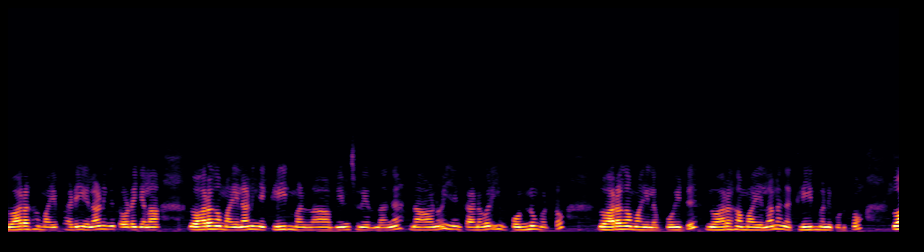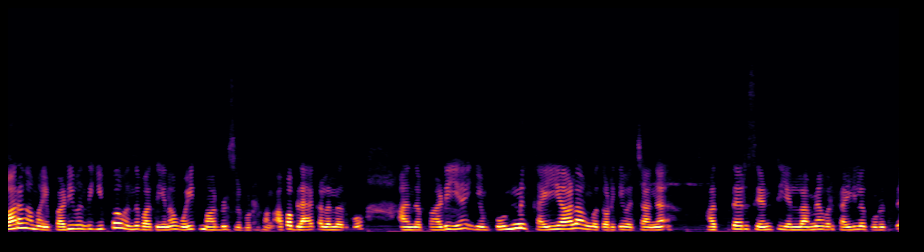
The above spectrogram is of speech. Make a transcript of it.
துவாரகமாய் படியெல்லாம் நீங்கள் துடைக்கலாம் துவாரகமாயெல்லாம் நீங்கள் க்ளீன் பண்ணலாம் அப்படின்னு சொல்லியிருந்தாங்க. நானும் என் கணவர் என் பொண்ணு மட்டும் துவாரகமாயில் போயிட்டு துவாரகமாயெல்லாம் நாங்கள் க்ளீன் பண்ணி கொடுத்தோம். துவாரகமாய் படி வந்து இப்போ வந்து பார்த்தீங்கன்னா ஒயிட் மார்பிள்ஸில் போட்டிருப்பாங்க. அப்போ பிளாக் கலரில் இருக்கும். அந்த படியை என் பொண்ணு கையால் அவங்க தொடக்கி வச்சாங்க. அத்தர் சென்ட் எல்லாமே அவர் கையில் கொடுத்து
